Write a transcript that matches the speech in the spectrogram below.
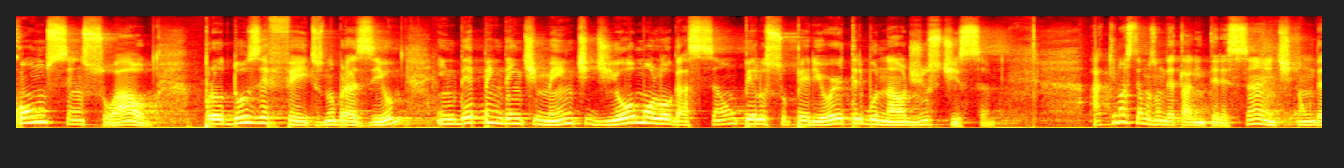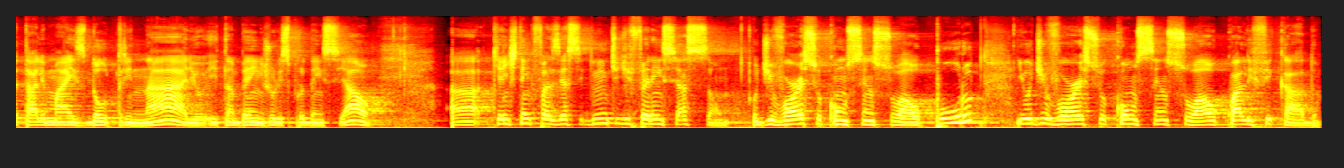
consensual produz efeitos no Brasil, independentemente de homologação pelo Superior Tribunal de Justiça. Aqui nós temos um detalhe interessante, um detalhe mais doutrinário e também jurisprudencial, uh, que a gente tem que fazer a seguinte diferenciação: o divórcio consensual puro e o divórcio consensual qualificado.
